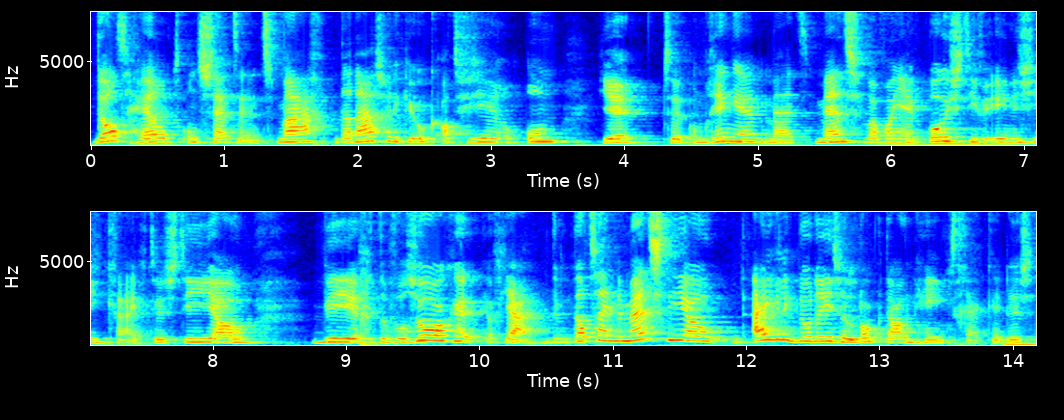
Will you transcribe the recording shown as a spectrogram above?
Dat helpt ontzettend. Maar daarnaast wil ik je ook adviseren om je te omringen met mensen waarvan jij positieve energie krijgt. Dus die jou weer ervoor zorgen. Of ja, dat zijn de mensen die jou eigenlijk door deze lockdown heen trekken. Dus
